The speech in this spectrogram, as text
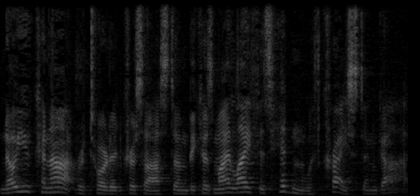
No, you cannot, retorted Chrysostom, because my life is hidden with Christ and God.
